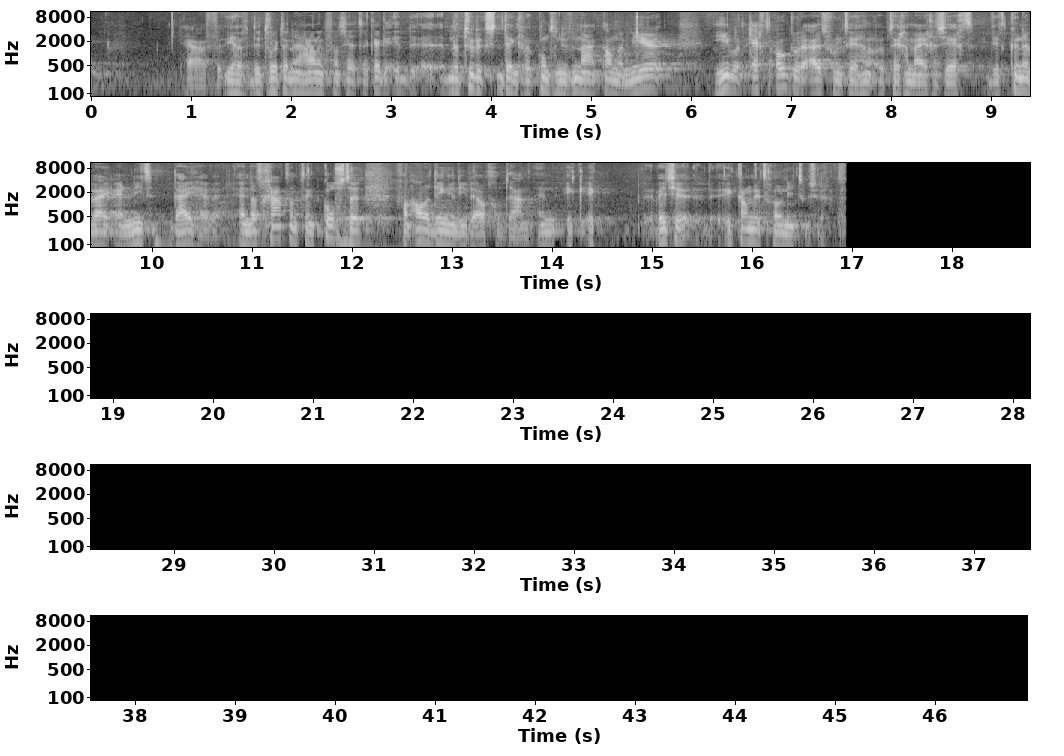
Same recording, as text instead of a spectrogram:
Ja, ja, dit wordt een herhaling van zetten. Kijk, natuurlijk denken we continu na, kan er meer. Hier wordt echt ook door de uitvoering tegen, tegen mij gezegd, dit kunnen wij er niet bij hebben. En dat gaat dan ten koste van alle dingen die wel goed gaan. En ik, ik weet je, ik kan dit gewoon niet toezeggen.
